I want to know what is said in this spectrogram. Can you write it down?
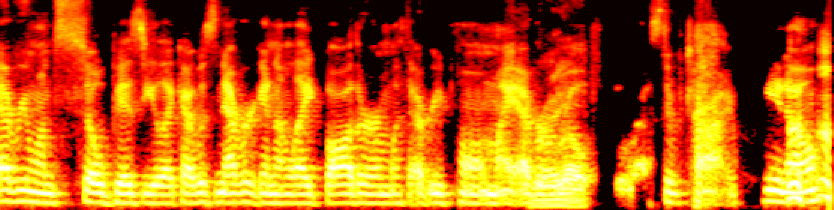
everyone's so busy. Like I was never gonna like bother him with every poem I ever right. wrote for the rest of time, you know.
